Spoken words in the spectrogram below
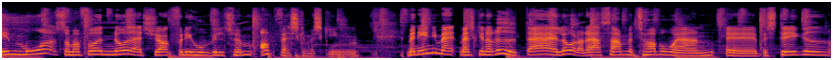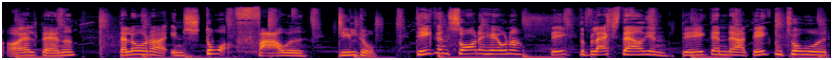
en mor, som har fået noget af et chok, fordi hun ville tømme opvaskemaskinen. Men inde i ma- maskineriet, der lå der der sammen med topperwaren, øh, bestikket og alt det andet, der lå der en stor farvet dildo. Det er ikke den sorte hævner, det er ikke The Black Stallion, det er ikke den der, det er ikke den tohovedet,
